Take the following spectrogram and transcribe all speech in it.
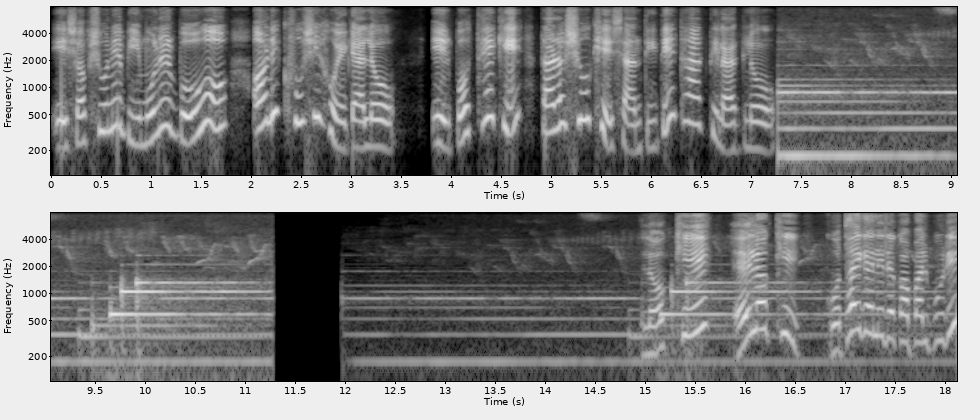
এসব শুনে বিমলের বউও অনেক খুশি হয়ে গেল। এরপর থেকে তারা সুখে শান্তিতে থাকতে লাগল। লক্ষ্মী এই লক্ষ্মী কোথায় গেলি রে কপালপুরি?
